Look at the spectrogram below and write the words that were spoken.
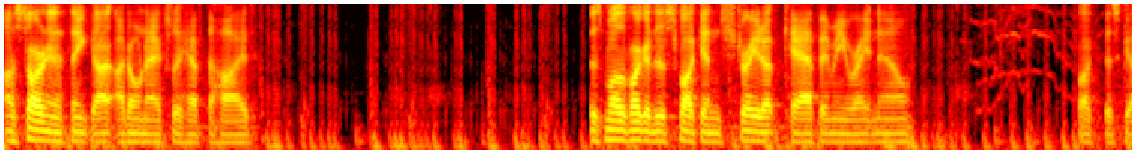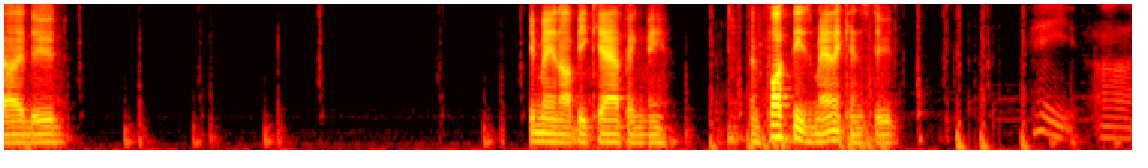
I'm starting to think I, I don't actually have to hide. This motherfucker just fucking straight up capping me right now. Fuck this guy, dude. He may not be capping me. And fuck these mannequins, dude. Hey, uh,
